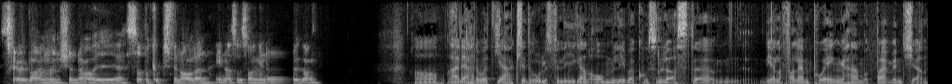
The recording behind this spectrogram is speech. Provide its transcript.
slog Bayern München då i Supercupsfinalen innan säsongen drog igång. Ja, det hade varit jäkligt roligt för ligan om Leverkusen löste mm, i alla fall en poäng här mot Bayern München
